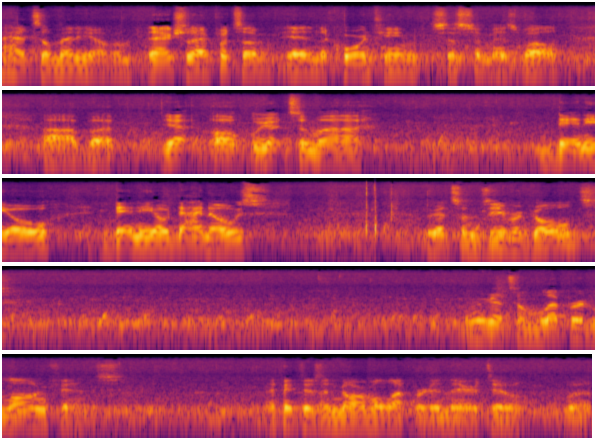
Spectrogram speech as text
I had so many of them. And actually, I put some in the quarantine system as well. Uh, but yeah, oh, we got some uh, Danio, Danny O dinos. We got some zebra golds. And we got some leopard longfins. I think there's a normal leopard in there too. But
